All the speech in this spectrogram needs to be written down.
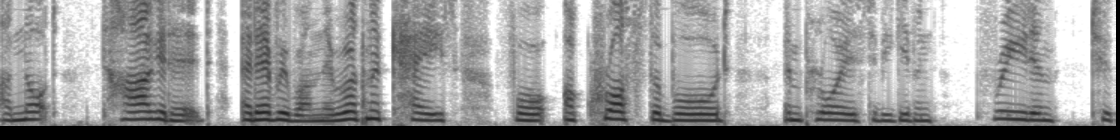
are not targeted at everyone. There wasn't a case for across the board employers to be given freedom to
